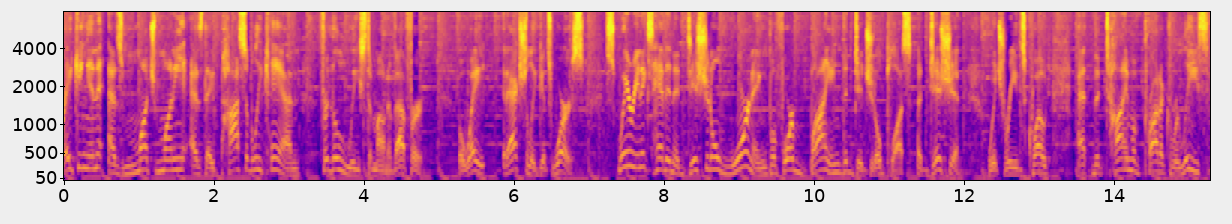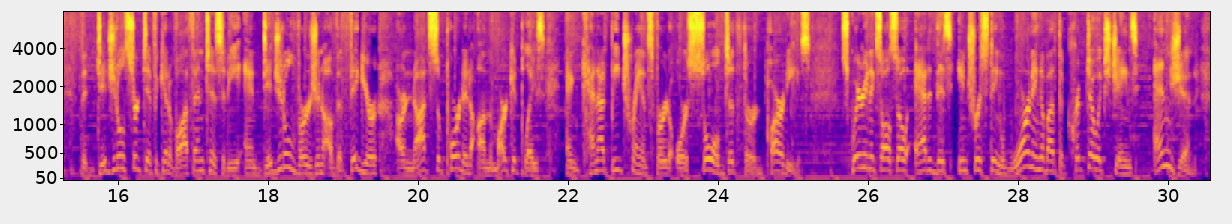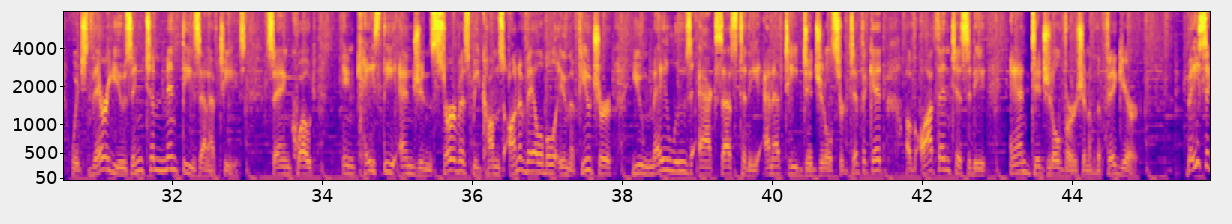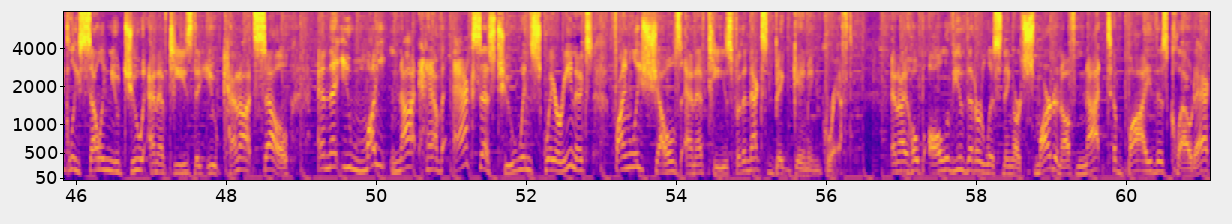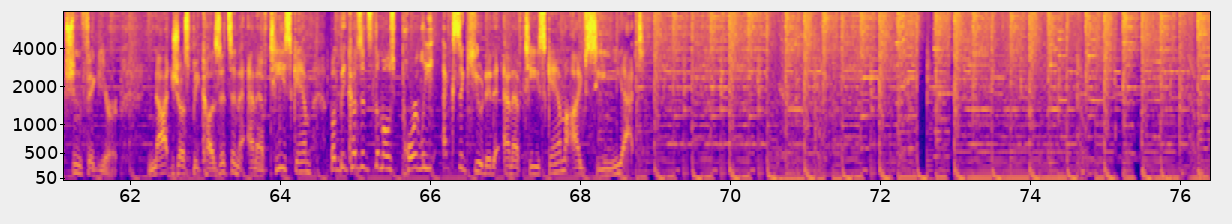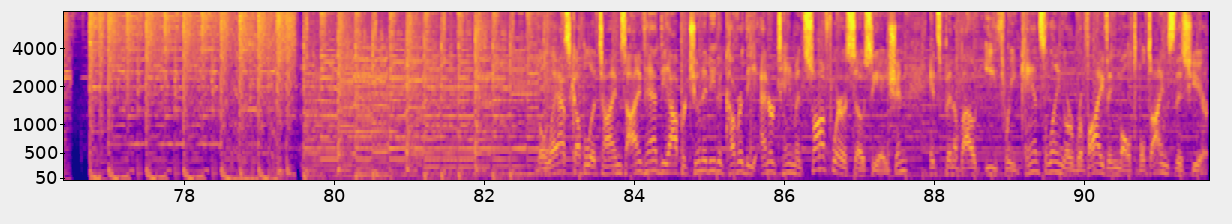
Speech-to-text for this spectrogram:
Raking in as much money as they possibly can for the least amount of effort. But wait, it actually gets worse. Square Enix had an additional warning before buying the Digital Plus edition, which reads, quote, "At the time of product release, the digital certificate of authenticity and digital version of the figure are not supported on the marketplace and cannot be transferred or sold to third parties." Square Enix also added this interesting warning about the crypto exchange Enjin, which they're using to mint these NFTs, saying, quote, in case the Enjin service becomes unavailable in the future, you may lose access to the NFT digital certificate of authenticity and digital version of the figure. Basically, selling you two NFTs that you cannot sell and that you might not have access to when Square Enix finally shelves NFTs for the next big gaming grift. And I hope all of you that are listening are smart enough not to buy this cloud action figure. Not just because it's an NFT scam, but because it's the most poorly executed NFT scam I've seen yet. Last couple of times I've had the opportunity to cover the Entertainment Software Association, it's been about E3 canceling or reviving multiple times this year.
